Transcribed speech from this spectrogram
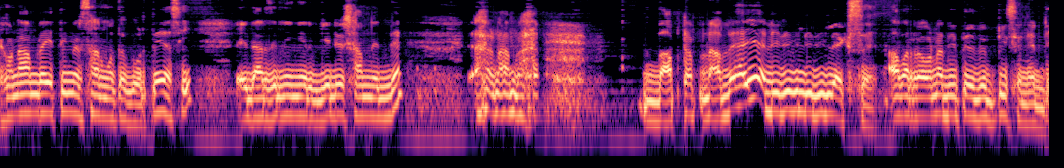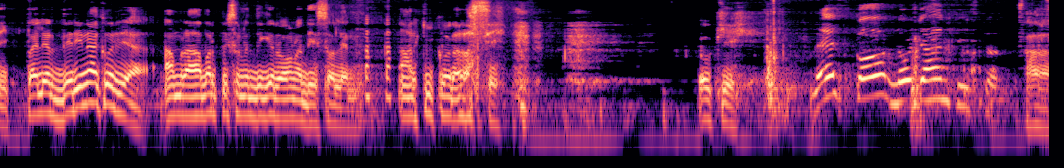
এখন আমরা এতিমের সার মতো ঘুরতে আছি। এই দার্জিলিং এর গেটের সামনে দিয়ে। এখন আমরা বাপ টাপ না দেখাইয়া নিরিবিলি রিল্যাক্সে আবার রওনা দিতে পিছনের দিক। তাইলে আর দেরি না করিয়া আমরা আবার পিছনের দিকে রওনা দিয়ে চলেন। আর কি করার আছে? Okay. Let's go Nurjahan tea store হ্যাঁ।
